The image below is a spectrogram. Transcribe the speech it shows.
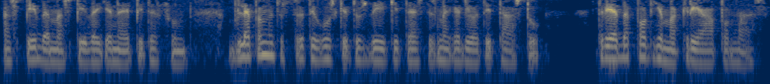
ασπίδα με ασπίδα για να επιτεθούν. Βλέπαμε τους στρατηγούς και τους διοικητές της μεγαλειότητάς του, τριάντα πόδια μακριά από μας.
